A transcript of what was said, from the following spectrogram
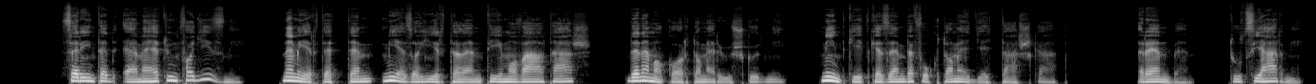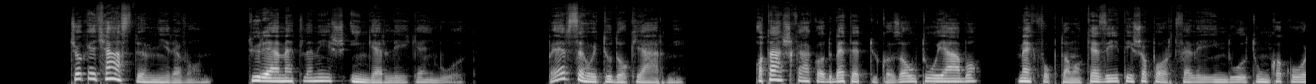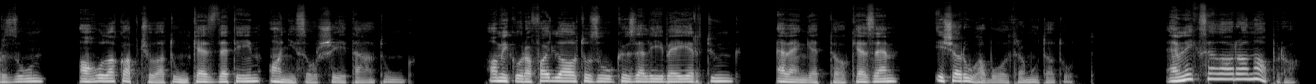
Szerinted elmehetünk fagyizni? Nem értettem, mi ez a hirtelen témaváltás, de nem akartam erősködni. Mindkét kezembe fogtam egy-egy táskát. Rendben. Tudsz járni? Csak egy háztömnyire van. Türelmetlen és ingerlékeny volt. Persze, hogy tudok járni. A táskákat betettük az autójába, megfogtam a kezét, és a part felé indultunk a korzón, ahol a kapcsolatunk kezdetén annyiszor sétáltunk. Amikor a fagylaltozó közelébe értünk, elengedte a kezem, és a ruhaboltra mutatott. Emlékszel arra a napra?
